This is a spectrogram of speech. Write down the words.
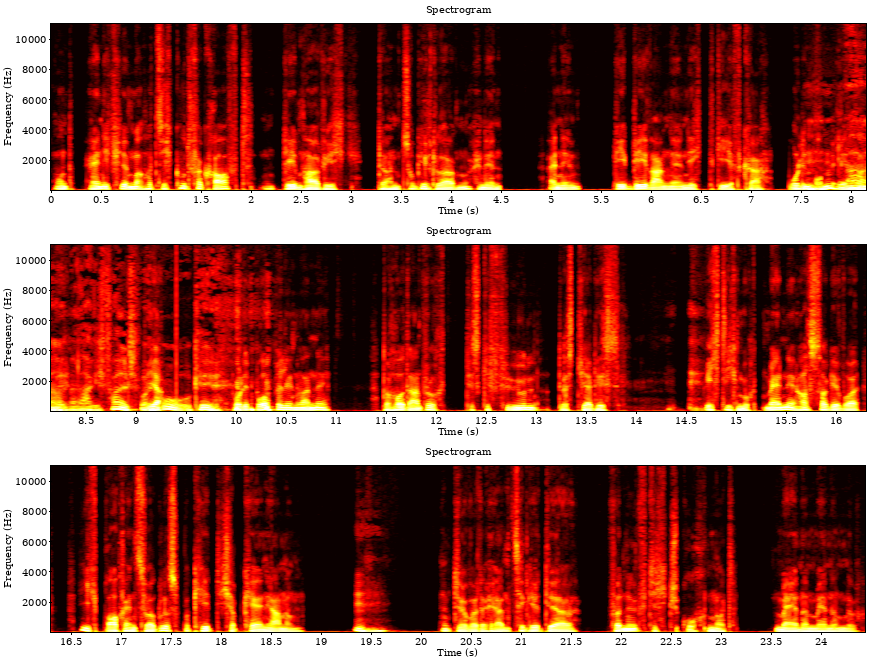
Und eine Firma hat sich gut verkauft und dem habe ich dann zugeschlagen, einen, eine GB-Wanne, nicht GFK. Polypropylenwanne. Ah, da lag ich falsch. Weil, Ja. Oh, okay. Polypropylenwanne. Da hat einfach das Gefühl, dass der das richtig macht. Meine Aussage war, ich brauche ein Sorglospaket, ich habe keine Ahnung. Mhm. Und der war der Einzige, der vernünftig gesprochen hat, meiner Meinung nach.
